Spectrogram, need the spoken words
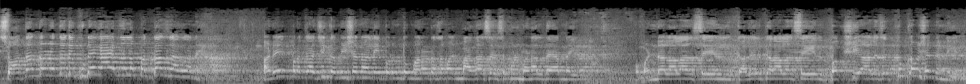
स्वातंत्र्यानंतर ते कुठे गायब झालं? पत्ताच लागला नाही. अनेक प्रकारची कमिशन आली परंतु मराठा समाज मागास आहे असं कोणी म्हणायला तयार नाही. मंडल आला असेल कालेलकर आला असेल बक्षी आलं असेल खूप कमिशन त्यांनी गेली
